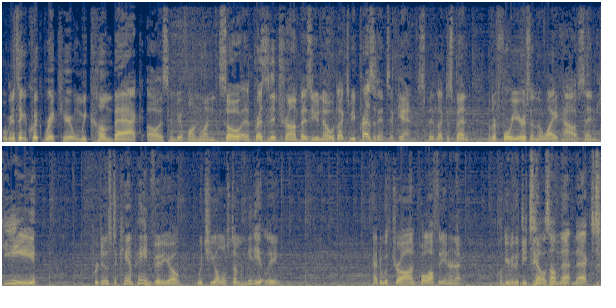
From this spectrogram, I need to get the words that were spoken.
we're going to take a quick break here. When we come back, oh, this is going to be a fun one. So, uh, President Trump, as you know, would like to be president again. He'd like to spend another four years in the White House, and he produced a campaign video, which he almost immediately had to withdraw and pull off the internet. I'll give you the details on that next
